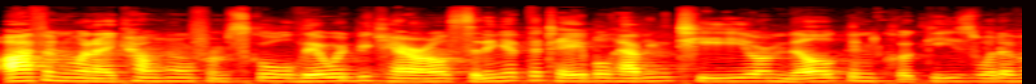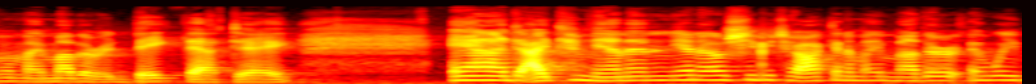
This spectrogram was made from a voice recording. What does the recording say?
Often when I come home from school, there would be Carol sitting at the table having tea or milk and cookies, whatever my mother had baked that day. And I'd come in and, you know, she'd be talking to my mother, and we,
